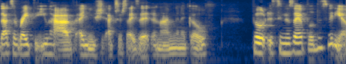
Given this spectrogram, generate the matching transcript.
that's a right that you have and you should exercise it and I'm going to go vote as soon as I upload this video.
